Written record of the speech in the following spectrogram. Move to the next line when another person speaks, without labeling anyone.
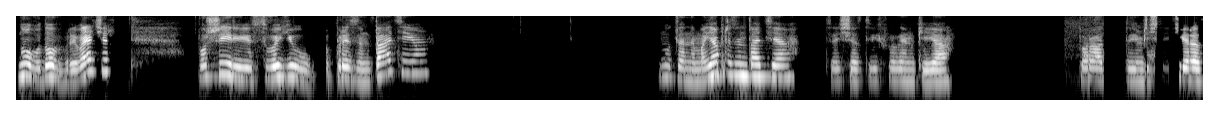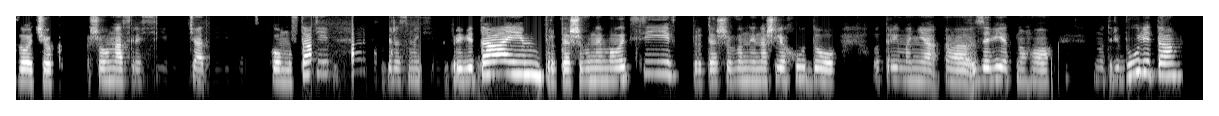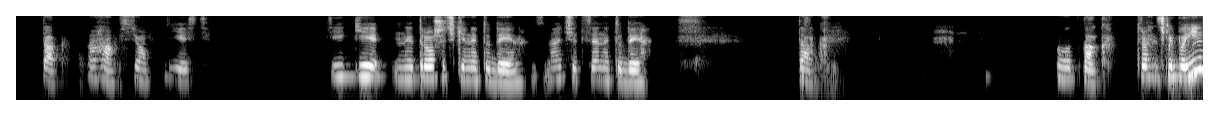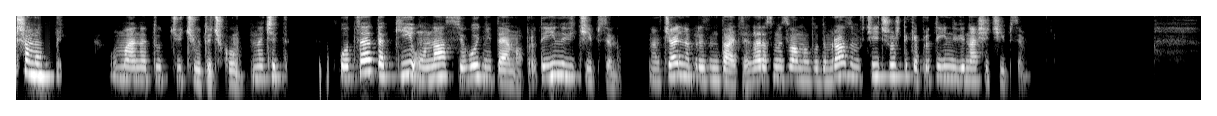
Знову добрий вечір. Поширюю свою презентацію. Ну, це не моя презентація. Це ще дві хвилинки я порадуємо ще разочок, що у нас красиві дівчатки в такому статі. Зараз ми їх привітаємо про те, що вони молодці, про те, що вони на шляху до отримання завітного нутрібуліта. Так, ага, все, єсть. Тільки не трошечки не туди. Значить, це не туди. Так. От так. Трошечки по-іншому. У мене тут чуть-чуточку. Значить, оце такі у нас сьогодні тема. Протеїнові чіпси. Навчальна презентація. Зараз ми з вами будемо разом вчити, що ж таке протеїнові наші чіпси.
